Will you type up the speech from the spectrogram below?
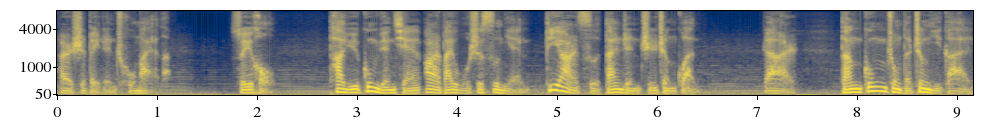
而是被人出卖了。随后，他于公元前254年第二次担任执政官。然而，当公众的正义感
